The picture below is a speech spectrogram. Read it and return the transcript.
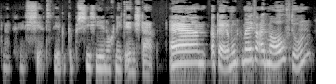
selectie. Shit, die heb ik er precies hier nog niet in staan. Um, Oké, dan moet ik hem even uit mijn hoofd doen.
